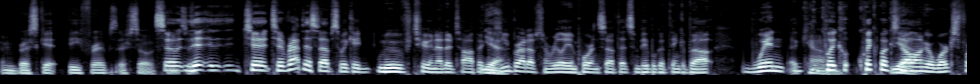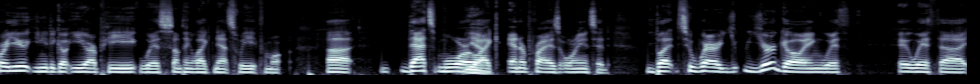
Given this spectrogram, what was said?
and brisket, beef ribs, they're so So the, to to wrap this up, so we could move to another topic because Yeah. you brought up some really important stuff that some people could think about. When Accounting. Quick QuickBooks Yeah. no longer works for you, you need to go ERP with something like NetSuite. From uh, that's more Yeah. like enterprise oriented. But to where you, you're going with with uh,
